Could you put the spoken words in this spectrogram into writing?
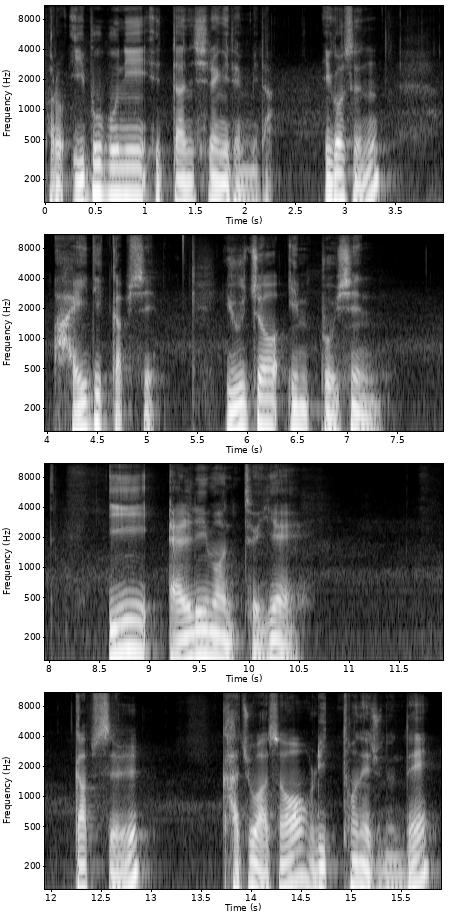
바로 이 부분이 일단 실행이 됩니다. 이것은 id 값이 user input인 이 element의 값을 가져와서 return해 주는데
